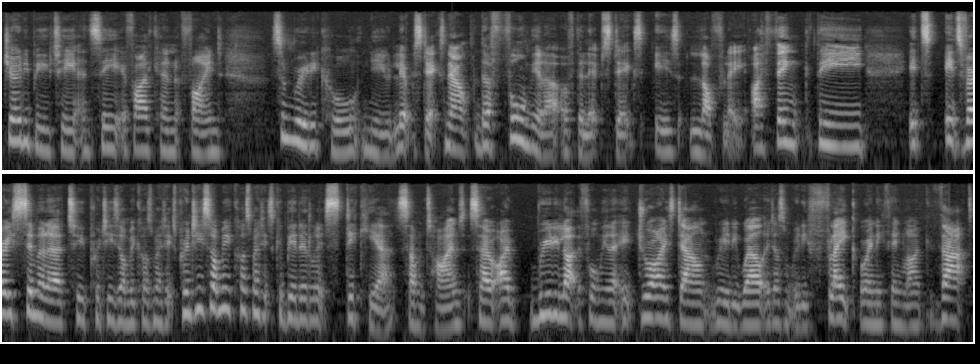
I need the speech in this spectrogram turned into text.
Jolie Beauty and see if I can find some really cool new lipsticks. Now, the formula of the lipsticks is lovely. I think the it's it's very similar to Pretty Zombie Cosmetics. Pretty Zombie Cosmetics could be a little bit stickier sometimes, so I really like the formula. It dries down really well. It doesn't really flake or anything like that.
